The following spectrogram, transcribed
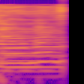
Come on.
